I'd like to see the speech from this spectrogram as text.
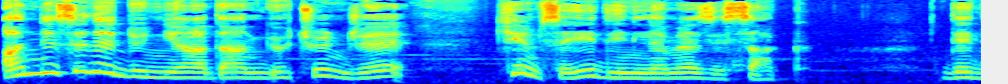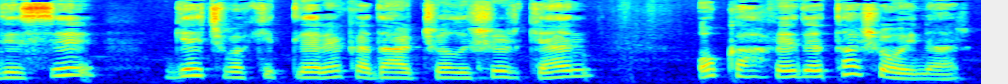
Annesi de dünyadan göçünce kimseyi dinlemez İshak. Dedesi geç vakitlere kadar çalışırken o kahvede taş oynar.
